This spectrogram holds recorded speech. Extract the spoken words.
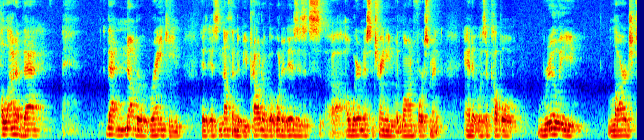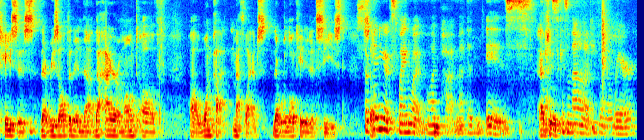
a lot of that that number ranking it, it's nothing to be proud of, but what it is is it's uh, awareness and training with law enforcement, and it was a couple really large cases that resulted in the, the higher amount of uh, one pot meth labs that were located and seized. So, can you explain what one pot method is? Absolutely. Because not a lot of people are aware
